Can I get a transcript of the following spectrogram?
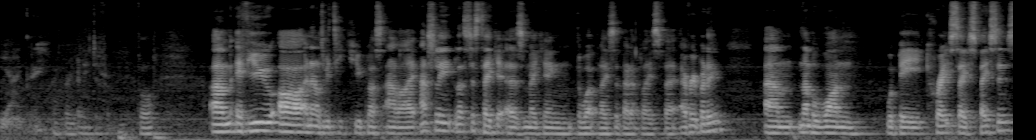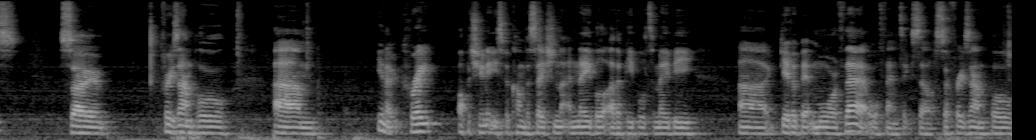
Yeah, I agree. Agreed. any different. Cool. Um, if you are an LGBTQ plus ally, actually, let's just take it as making the workplace a better place for everybody. Um, number one would be create safe spaces. So, for example, um, you know, create opportunities for conversation that enable other people to maybe uh, give a bit more of their authentic self. So, for example,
